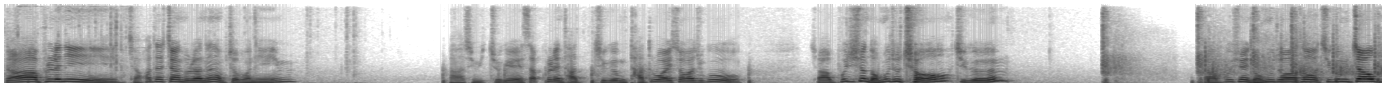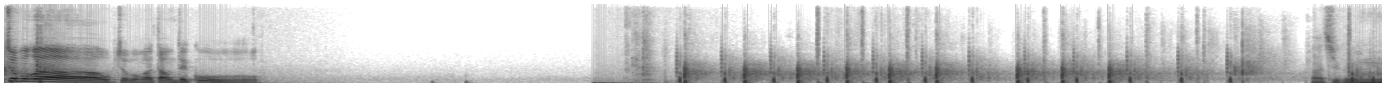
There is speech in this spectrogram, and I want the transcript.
자 플래니. 자 화들짝 놀라는 업저버님. 아 지금 이쪽에 쌉클랜 다 지금 다 들어와 있어가지고. 자 포지션 너무 좋죠 지금 자 포지션이 너무 좋아서 지금 자 옵저버가 옵저버가 다운됐고. 아 지금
